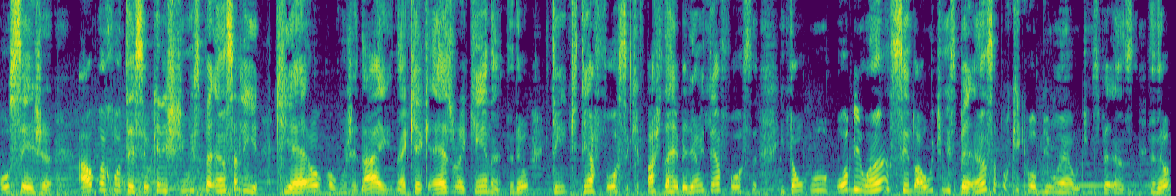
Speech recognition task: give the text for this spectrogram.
Ou seja, algo aconteceu que eles tinham esperança ali, que é algum Jedi, né? Que é Ezra e Kenan, entendeu? Que tem, que tem a força, que é parte da rebelião e tem a força. Então, o Obi-Wan sendo a última esperança, por que, que o Obi-Wan é a última esperança? Entendeu?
